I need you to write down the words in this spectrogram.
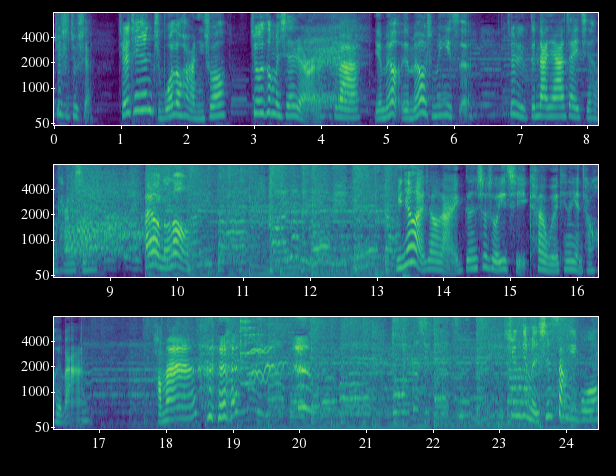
就是就是，其实天天直播的话，你说就这么些人儿，对吧？也没有也没有什么意思，就是跟大家在一起很开心。还有冷冷，明天晚上来跟射手一起看五月天的演唱会吧，好吗？兄弟们，先上一波！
